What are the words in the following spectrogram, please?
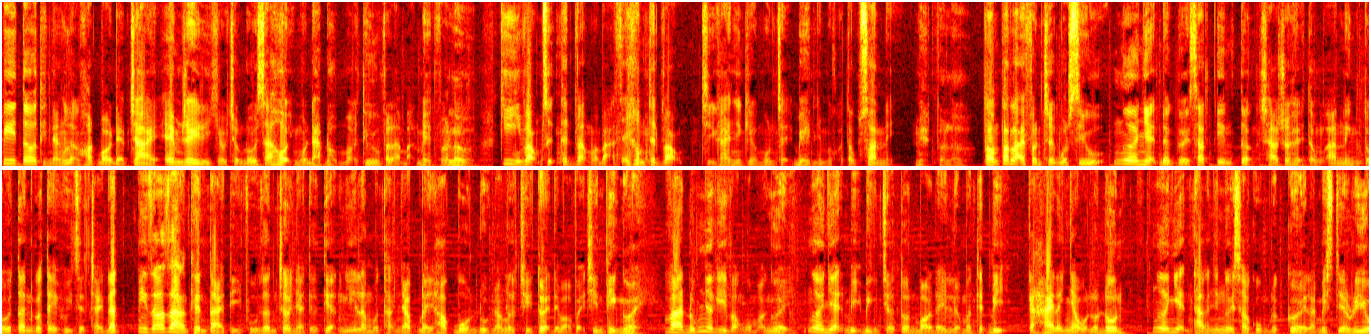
Peter thì năng lượng hot boy đẹp trai MJ thì kiểu chống đối xã hội, muốn đạp đổ mọi thứ và làm bạn mệt vỡ lờ. Kỳ vọng, sự thất vọng mà bạn sẽ không thất vọng. Chị gái như kiểu môn chạy bền nhưng mà có tóc xoăn ấy, Mệt vỡ lờ. Tóm tắt lại phần trước một xíu Người nhận được người sắt tin tưởng trao cho hệ thống an ninh tối tân có thể hủy diệt trái đất. Nhưng rõ ràng thiên tài tỷ phú dân chơi nhà từ thiện nghĩ là một thằng nhóc đầy hóc bồn đủ năng lực trí tuệ để bảo vệ 9 tỷ người. Và đúng như kỳ vọng của mọi người Người nhận bị bình chứa tôn boy đây lừa mất thiết bị. Cả hai đánh nhau ở London. Người nhận thắng nhưng người sau cùng được cười là Mysterio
